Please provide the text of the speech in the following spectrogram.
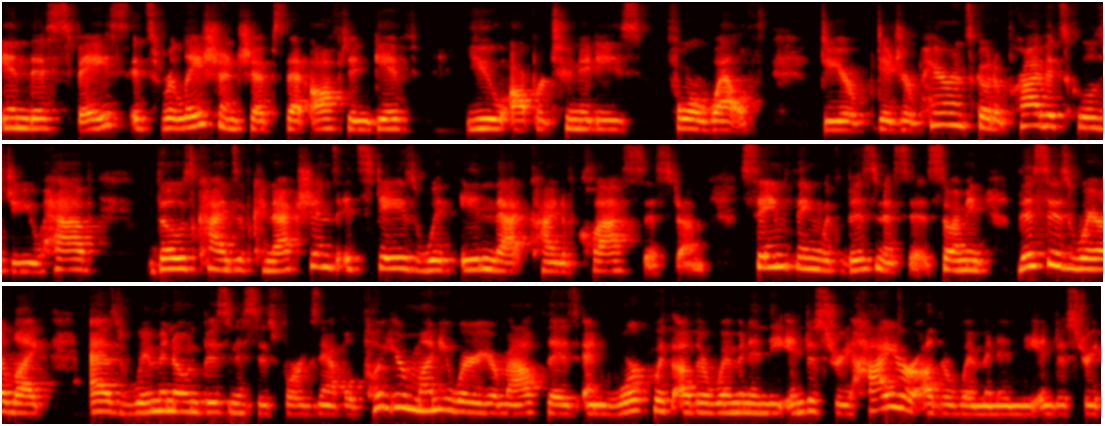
in this space. It's relationships that often give you opportunities for wealth. Do your did your parents go to private schools? Do you have those kinds of connections, it stays within that kind of class system. Same thing with businesses. So, I mean, this is where, like, as women owned businesses, for example, put your money where your mouth is and work with other women in the industry, hire other women in the industry.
